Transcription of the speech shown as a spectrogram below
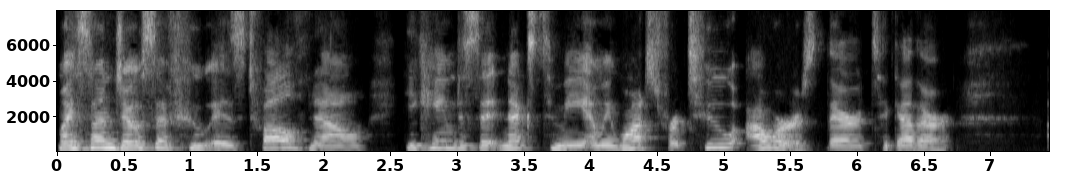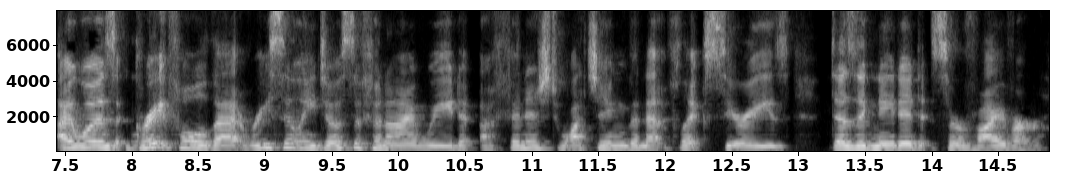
my son Joseph, who is 12 now, he came to sit next to me and we watched for two hours there together. I was grateful that recently Joseph and I we'd uh, finished watching the Netflix series Designated Survivor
